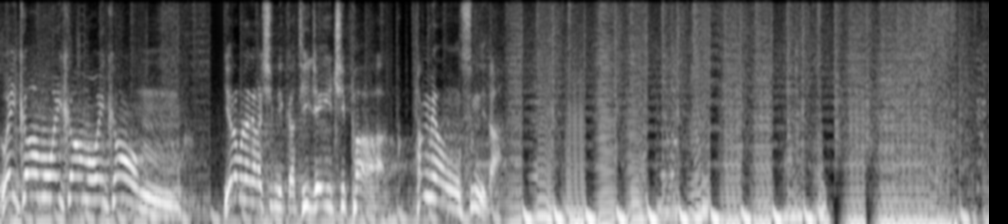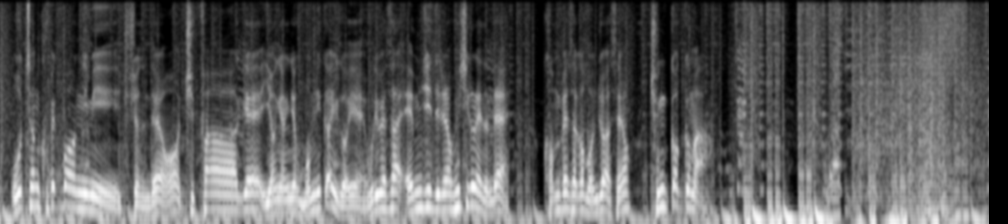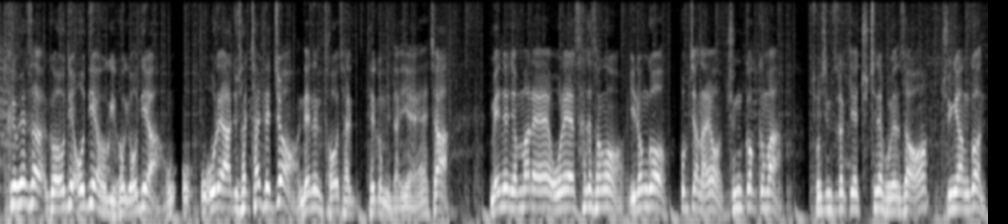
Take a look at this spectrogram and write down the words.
Welcome, welcome, welcome. 여러분 안녕하십니까? DJ p 박명수입니다. 5900번님이 주셨는데요. 쥐팍의 영향력 뭡니까 이거? 예. 우리 회사 MG들이랑 회식을 했는데 건배사가 뭔 줄 아세요? 중꺾음아. 그 회사 그 어디 어디야 거기 거기 어디야? 오, 오, 올해 아주 잘 잘 됐죠? 내년 더 잘 될 겁니다. 예. 자 매년 연말에 올해 사자성어 이런 거 뽑잖아요. 중꺾음아 조심스럽게 추천해 보면서 중요한 건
